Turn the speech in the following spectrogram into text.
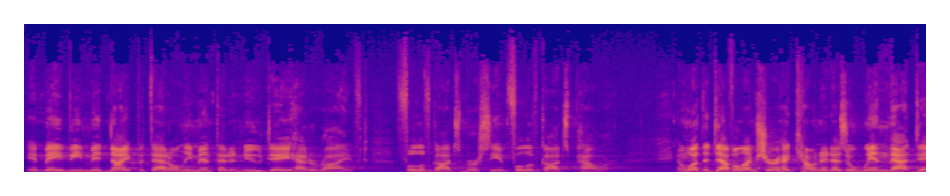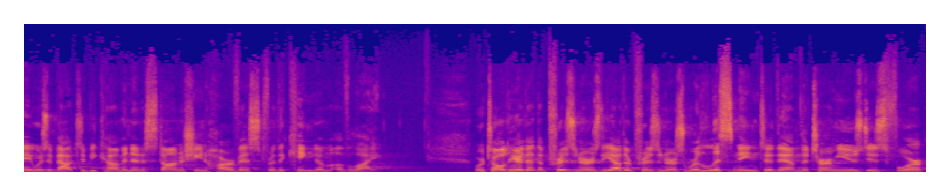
It may be midnight, but that only meant that a new day had arrived full of God's mercy and full of God's power. And what the devil, I'm sure, had counted as a win that day was about to become an astonishing harvest for the kingdom of light. We're told here that the prisoners, the other prisoners, were listening to them. The term used is for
